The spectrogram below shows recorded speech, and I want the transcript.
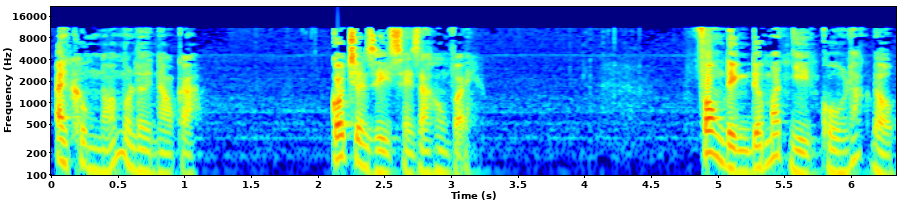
anh không nói một lời nào cả. Có chuyện gì xảy ra không vậy? Phong Đình đưa mắt nhìn cô lắc đầu.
